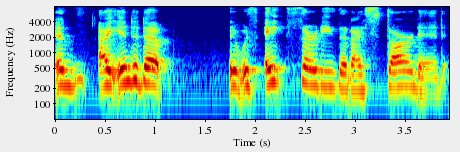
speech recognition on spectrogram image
And i ended up it was 8.30 that i started.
